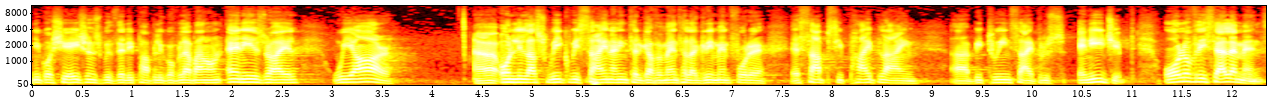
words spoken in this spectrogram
negotiations with the Republic of Lebanon and Israel. We are uh, only last week we signed an intergovernmental agreement for a, a subsea pipeline uh, between Cyprus and Egypt. All of these elements,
